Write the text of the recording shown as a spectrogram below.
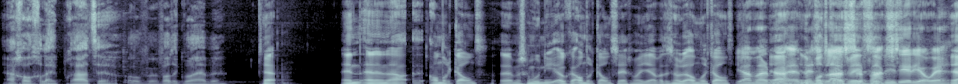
ja, gewoon gelijk praten over wat ik wil hebben. En, en een andere kant, eh, misschien moet ik niet elke andere kant zeggen, maar ja, wat is nou de andere kant? Ja, maar Ja, eh, in de mensen podcast luisteren vaak stereo, hè? Ja, Dus-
